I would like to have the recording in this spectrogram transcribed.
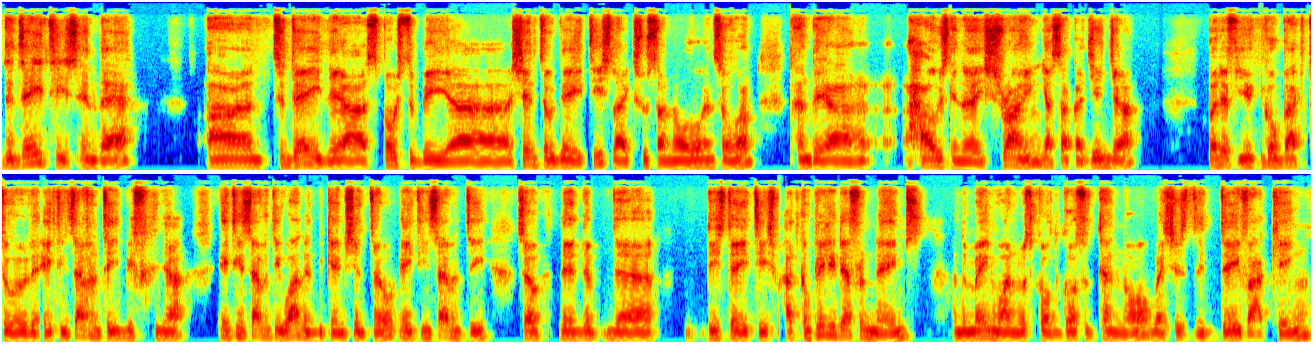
The deities in there and today they are supposed to be uh, Shinto deities like Susanoo and so on, and they are housed in a shrine, Yasaka Jinja. But if you go back to the 1870, yeah, 1871 it became Shinto. 1870, so the, the the these deities had completely different names, and the main one was called Gozu Tenno, which is the Deva king,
